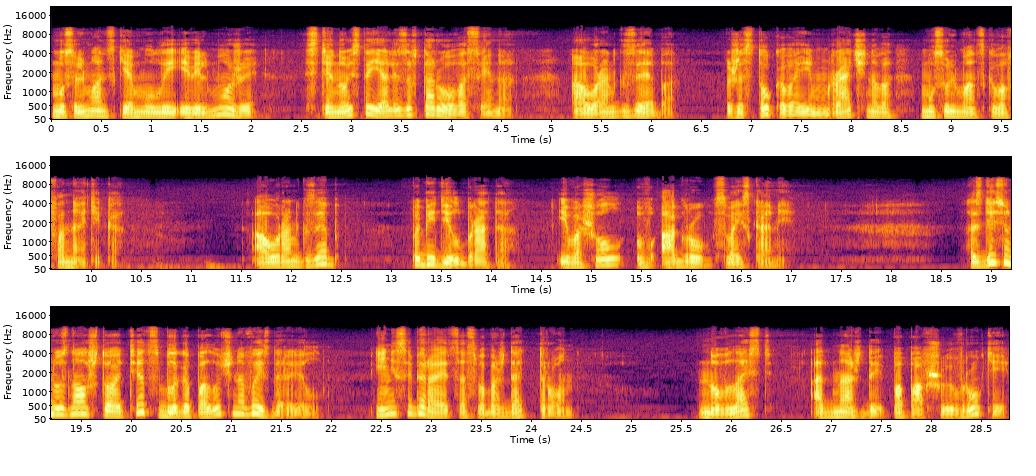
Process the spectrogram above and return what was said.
Мусульманские мулы и вельможи стеной стояли за второго сына, Аурангзеба, жестокого и мрачного мусульманского фанатика. Аурангзеб победил брата и вошел в Агру с войсками. Здесь он узнал, что отец благополучно выздоровел – и не собирается освобождать трон. Но власть, однажды попавшую в руки,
